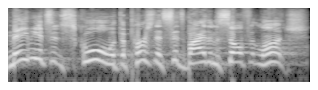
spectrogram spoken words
Maybe it's at school with the person that sits by themselves at lunch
